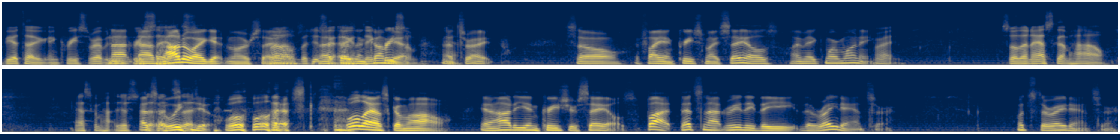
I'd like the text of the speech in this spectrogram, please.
CPA will tell you: increase the revenue, not increase not sales. how do I get more sales? no, but just that I- I doesn't come yet. them. Yeah. That's right. So if I increase my sales, I make more money. Right. So then ask them how. Ask them how. Just That's th- what we it. do. We'll we'll ask we'll ask them how. You know, how do you increase your sales? But that's not really the the right answer. What's the right answer?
